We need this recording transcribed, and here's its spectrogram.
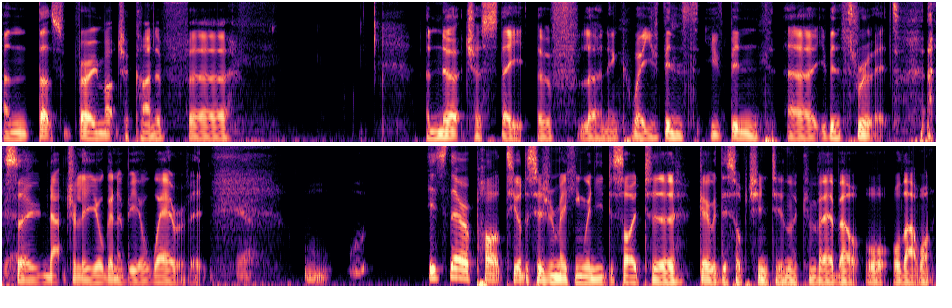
and that's very much a kind of uh, a nurture state of learning where you've been th- you've been uh, you've been through it, yeah. so naturally you're going to be aware of it. Yeah. Is there a part to your decision making when you decide to go with this opportunity in the conveyor belt or, or that one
